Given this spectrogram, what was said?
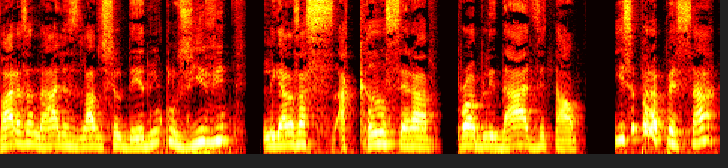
várias análises lá do seu dedo, inclusive ligadas a, a câncer, a probabilidades e tal. Isso para pensar,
